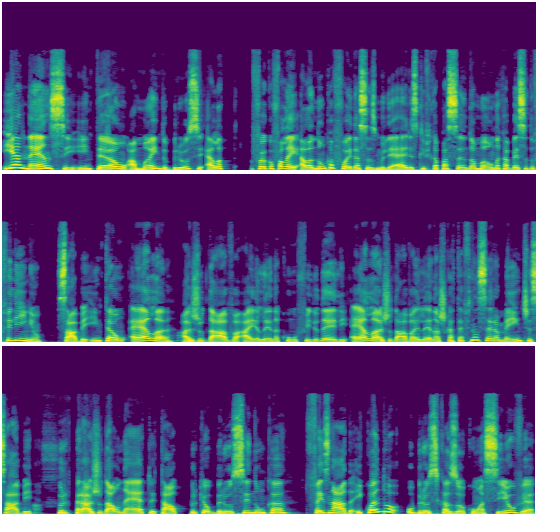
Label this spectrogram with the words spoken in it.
E a Nancy, então, a mãe do Bruce, ela foi o que eu falei, ela nunca foi dessas mulheres que fica passando a mão na cabeça do filhinho sabe? Então ela ajudava a Helena com o filho dele. Ela ajudava a Helena, acho que até financeiramente, sabe? Para ajudar o neto e tal, porque o Bruce nunca fez nada. E quando o Bruce casou com a Silvia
